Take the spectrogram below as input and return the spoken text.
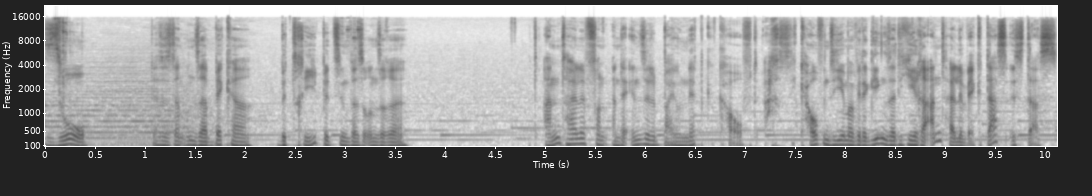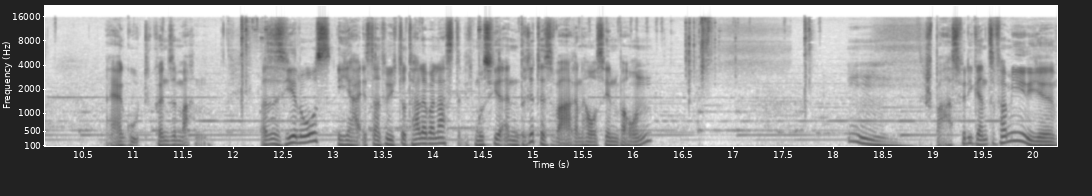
So. Das ist dann unser Bäckerbetrieb, beziehungsweise unsere Anteile von an der Insel Bayonet gekauft. Ach, sie kaufen sich immer wieder gegenseitig ihre Anteile weg. Das ist das. Naja gut, können sie machen. Was ist hier los? Ja, ist natürlich total überlastet. Ich muss hier ein drittes Warenhaus hinbauen. Hm, Spaß für die ganze Familie.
